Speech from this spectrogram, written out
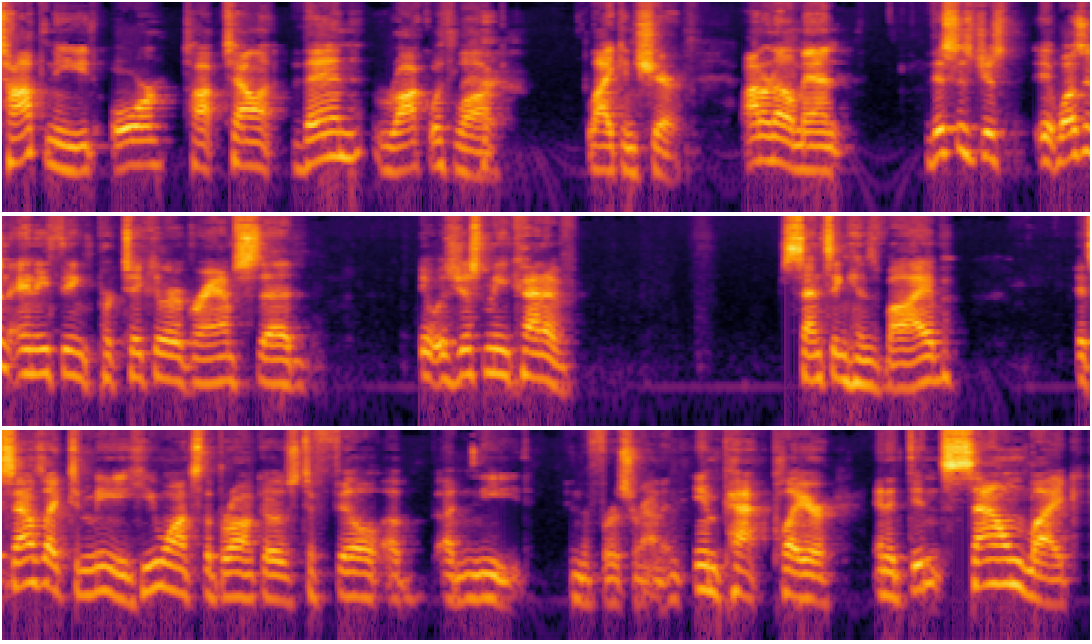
top need or top talent, then rock with lock, like and share. I don't know, man. This is just, it wasn't anything particular Graham said. It was just me kind of sensing his vibe. It sounds like to me, he wants the Broncos to fill a, a need in the first round, an impact player. And it didn't sound like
